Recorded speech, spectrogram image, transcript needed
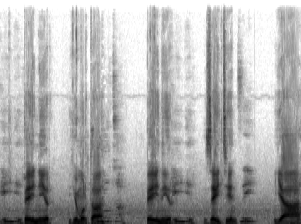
peynir, peynir. Yumurta, yumurta, peynir. peynir, Zeytin. zeyt, Yağ. yağ,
